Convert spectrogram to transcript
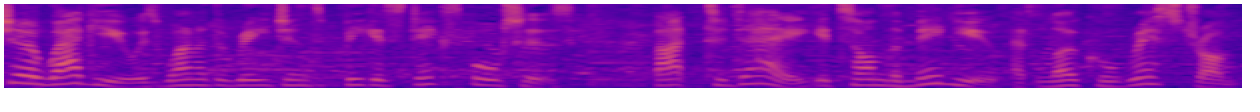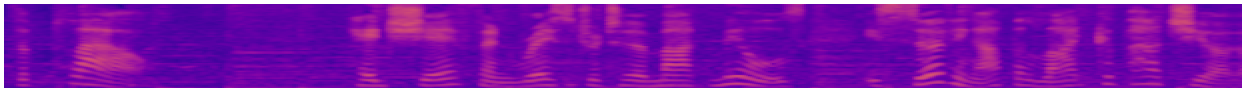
Sher Wagyu is one of the region's biggest exporters, but today it's on the menu at local restaurant The Plough. Head chef and restaurateur Mark Mills is serving up a light carpaccio.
